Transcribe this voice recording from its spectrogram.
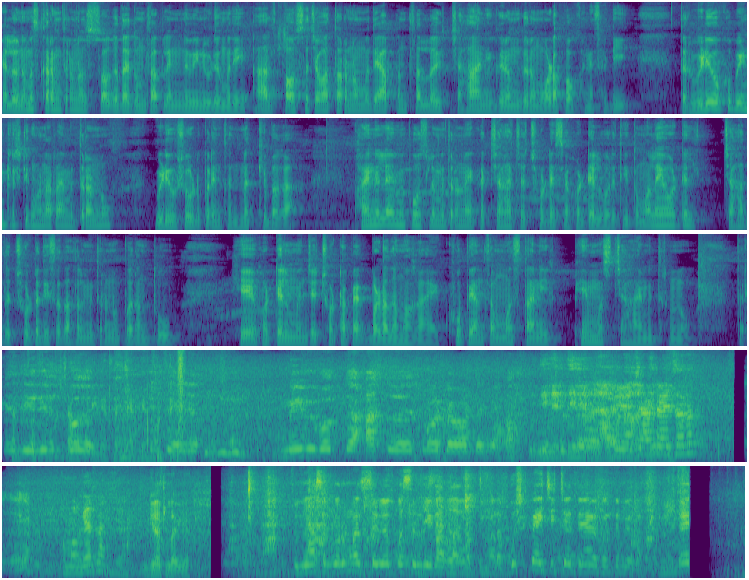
Hello नमस्कार मित्रांनो स्वागत आहे तुमचं आपल्या नवीन व्हिडिओमध्ये. आज पावसाच्या वातावरणामध्ये आपण चाललो आहे चहा आणि गरम गरम वडापाव खाण्यासाठी. तर व्हिडिओ खूप इंटरेस्टिंग होणार आहे मित्रांनो. व्हिडिओ शेवटपर्यंत नक्की बघा. फायनली आम्ही पोहोचलो मित्रांनो एका चहाच्या छोट्याशा हॉटेलवरती. तुम्हाला हे हॉटेल चहाचं छोटं दिसत असेल मित्रांनो परंतु हे हॉटेल म्हणजे छोटा पॅक बडा धमाका आहे. खूप यांचा मस्त आणि फेमस चहा आहे मित्रांनो. तर. मी बघतो घेतला का? घेतला घ्या तुम्ही असं करून माझं सगळं पसंती करायला लागला. तुम्हाला बुश प्यायची इच्छा होती ना पण तुम्ही का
